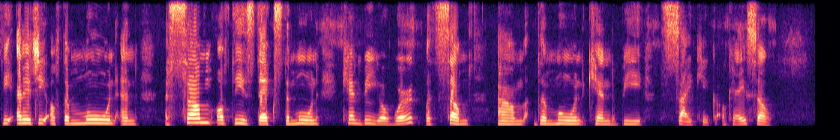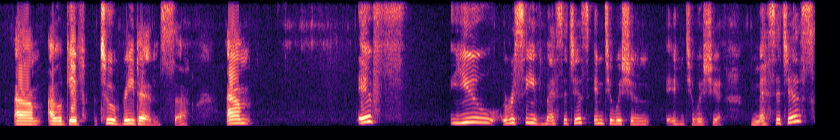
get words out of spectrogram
the energy of the moon and some of these decks the moon can be your work but some um, the moon can be psychic okay? So um, I will give two readings. Um, if you receive messages intuition intuition messages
